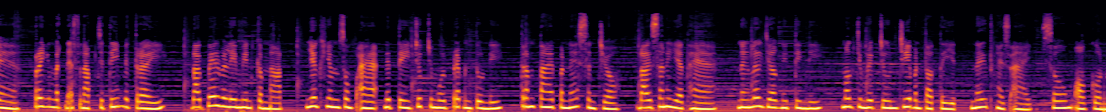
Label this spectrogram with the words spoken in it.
ចា៎ប្រិយមិត្តអ្នកស្ដាប់ជាទីមេត្រី ដោយពេលវេលាមានកំណត់ យើងខ្ញុំសូមផ្អាកនាទីជប់ជាមួយព្រឹបបន្ទូលនេះ ត្រឹមតែប៉ុណ្ណេះសិនចុះដោយសន្យាថានឹងលើកយកនីតិនេះមកជម្រាបជូនជាបន្តទៀតនៅថ្ងៃស្អែកសូមអរគុណ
